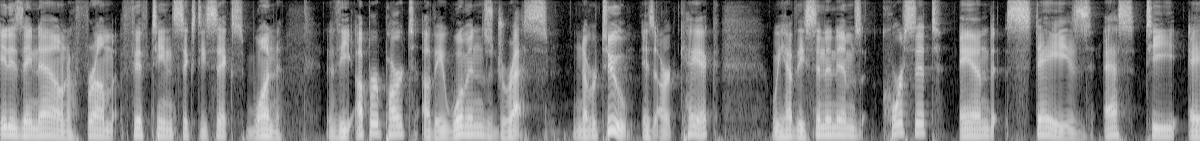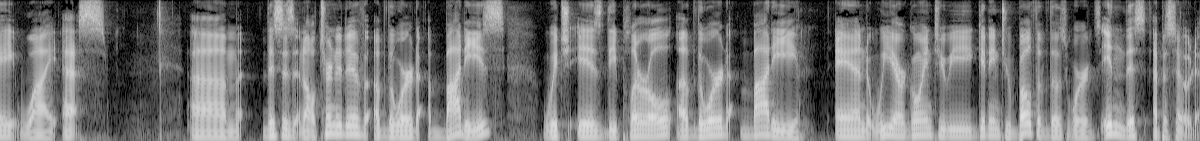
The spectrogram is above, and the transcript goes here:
It is a noun from 1566. 1. The upper part of a woman's dress. Number 2 is archaic. We have the synonyms corset and stays. S T A Y S. Um, this is an alternative of the word bodies, which is the plural of the word body and we are going to be getting to both of those words in this episode.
